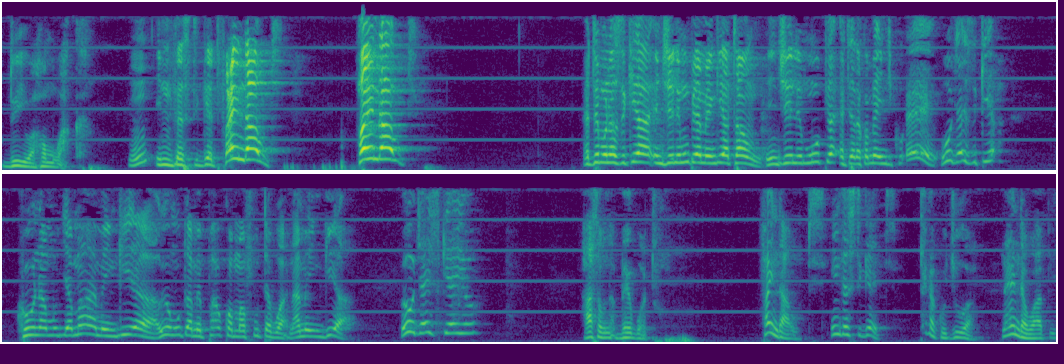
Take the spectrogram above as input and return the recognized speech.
do your homework. Hmm? investigate. Find out. Find out. Ati mnasikia injili mpya ameingia town. Injili mpya ati anakwambia hey, hujaisikia? Kuna mjamaa ameingia. Huyo mtu amepakwa mafuta bwana ameingia. We hujaisikia hiyo? Hasa unabebwa tu. Find out. Investigate. Taka kujua. Naenda wapi?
